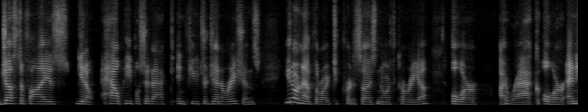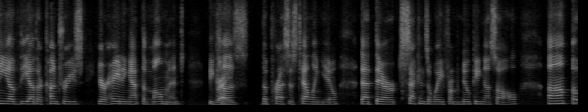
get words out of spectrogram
justifies, you know, how people should act in future generations, you don't have the right to criticize North Korea or Iraq or any of the other countries you're hating at the moment because right. the press is telling you that they're seconds away from nuking us all. Um, uh,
